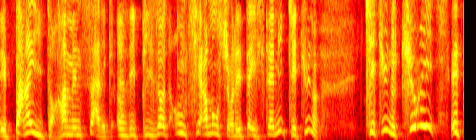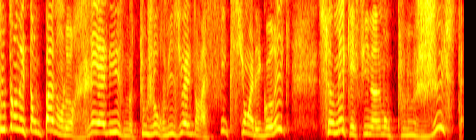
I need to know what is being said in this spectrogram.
Et pareil, il te ramène ça avec un épisode entièrement sur l'État islamique qui est une qui est une tuerie. Et tout en n'étant pas dans le réalisme toujours visuel, dans la fiction allégorique, ce mec est finalement plus juste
